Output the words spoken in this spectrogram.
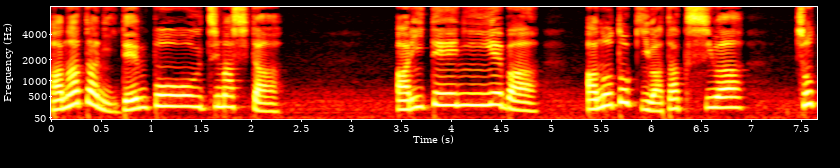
あなたに電報を打ちました。ありていに言えば、あの時私はちょっ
